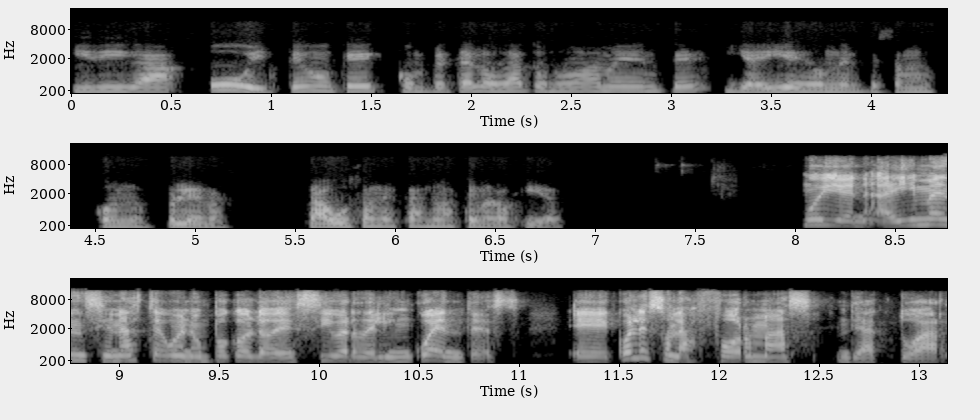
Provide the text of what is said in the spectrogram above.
y diga, uy, tengo que completar los datos nuevamente, y ahí es donde empezamos con los problemas. Se usan estas nuevas tecnologías. Muy bien, ahí mencionaste bueno, un poco lo de ciberdelincuentes. Eh, ¿Cuáles son las formas de actuar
